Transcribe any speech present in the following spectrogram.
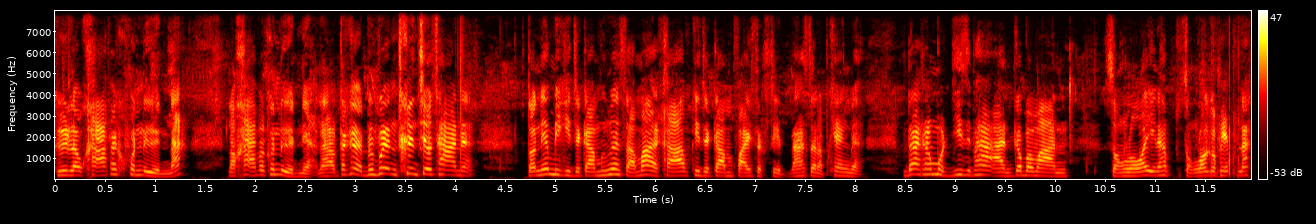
คือเราคราฟให้คนอื่นนะ เราคราฟให้คนอื่นเนี่ยนะครับ ถ้าเกิดเพื่อนๆขึ้นเชี่ยวชาญเนี่ย ตอนนี้มีกิจกรรมเพื่อนๆสามารถคราฟกิจกรรมไฟศักดิ์สิทธิ์นะสำหรับแข่งเนี่ยได้ทั้งหมด 25 อันก็ประมาณ 200นะครับ200กว่าเพชรนะ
